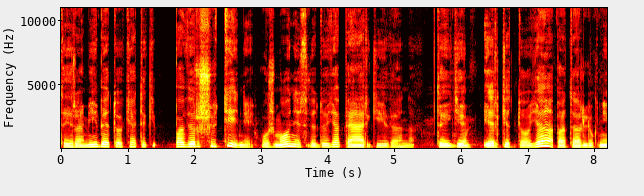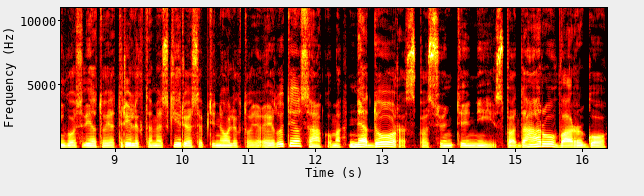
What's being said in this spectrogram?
tai ramybė tokia tik paviršutiniai, o žmonės viduje pergyvena. Taigi ir kitoje patarlių knygos vietoje 13 skyriuje 17 eilutėje sakoma, nedoras pasiuntinys padaro vargo,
